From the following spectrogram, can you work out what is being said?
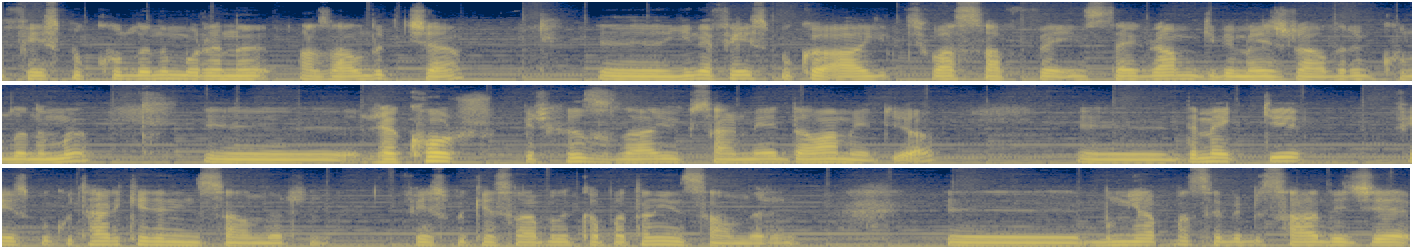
Facebook kullanım oranı azaldıkça Ee, yine Facebook'a ait WhatsApp ve Instagram gibi mecraların kullanımı e, rekor bir hızla yükselmeye devam ediyor. E, demek ki Facebook'u terk eden insanların, Facebook hesabını kapatan insanların e, bunu yapma sebebi sadece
